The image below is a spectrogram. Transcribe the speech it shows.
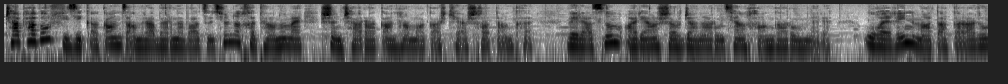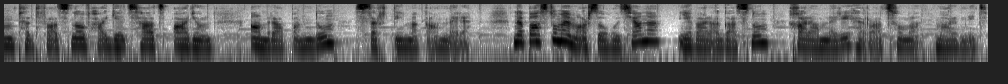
Չափավոր ֆիզիկական ծանրաբեռնվածությունը խթանում է շնչառական համակարգի աշխատանքը, վերացնում արյան շրջանառության խանգարումները, ուղեղին մատակարարում թթվածնով հագեցած արյուն, ամրապնդում սրտի մկանները։ Նպաստում է մարսողությանը եւ արագացնում խարամների հեռացումը մարմնից։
